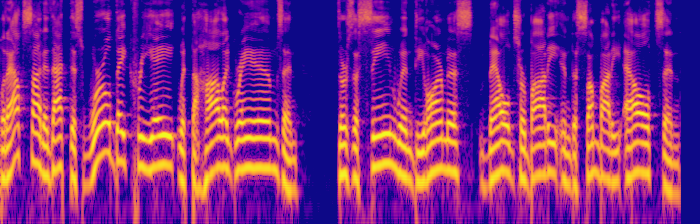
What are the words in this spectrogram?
But outside of that, this world they create with the holograms and There's a scene when de Armas melds her body into somebody else, and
